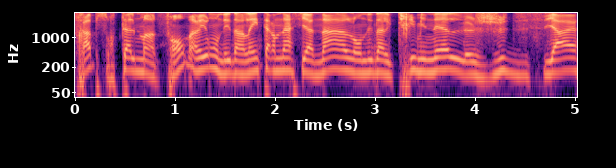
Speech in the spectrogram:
frappe sur tellement de fronts. Mario, on est dans l'international, on est dans le criminel, le judiciaire.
